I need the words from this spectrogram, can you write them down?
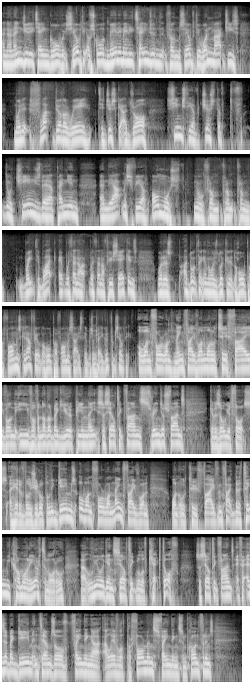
In an injury time goal, which Celtic have scored many, many times in, for themselves to win matches, when it flipped the other way to just get a draw, seems to have just have, you know changed the opinion and the atmosphere almost you know, from from from white to black eh, within a within a few seconds. Whereas I don't think anyone's looking at the whole performance because I felt the whole performance actually was pretty good from Celtic. 0141 951 1025 on the eve of another big European night. So Celtic fans, Rangers fans, give us all your thoughts ahead of those Europa League games. 0141 951 1025. In fact, by the time we come on air tomorrow, uh, Lille against Celtic will have kicked off. So, Celtic fans, if it is a big game in terms of finding a, a level of performance, finding some confidence,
